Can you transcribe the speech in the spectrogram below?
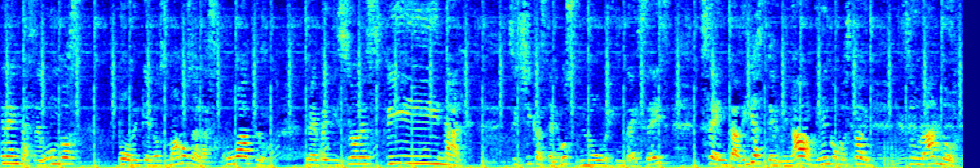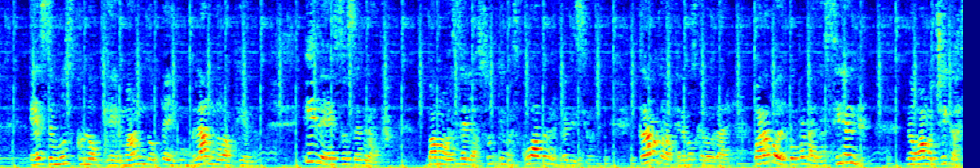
30 segundos, porque nos vamos a las 4 repeticiones final. Sí, chicas, tenemos 96 sentadillas terminadas. Miren cómo estoy sudando ese músculo quemando, temblando la piel. Y de eso se trata. Vamos a hacer las últimas 4 repeticiones. Claro que las tenemos que lograr para poder completar las 100. Nos vamos, chicas.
